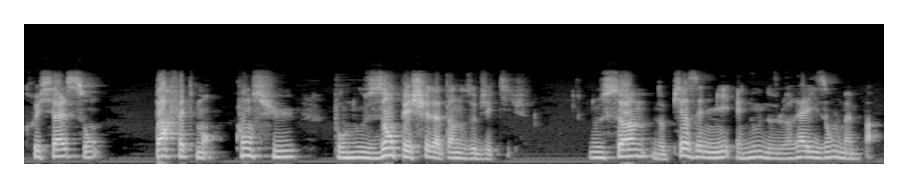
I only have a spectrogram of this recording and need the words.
cruciales sont parfaitement conçues, pour nous empêcher d'atteindre nos objectifs. Nous sommes nos pires ennemis et nous ne le réalisons même pas.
